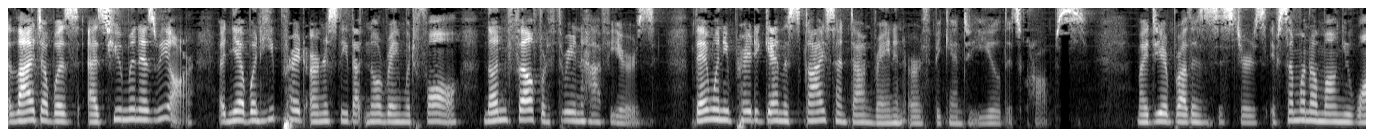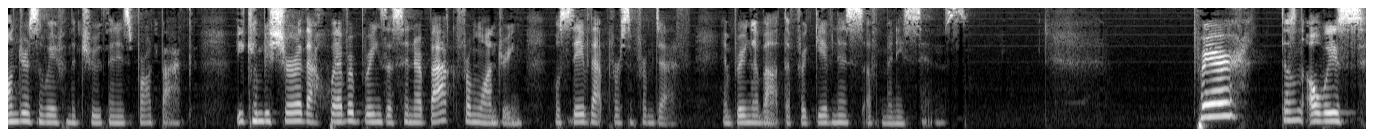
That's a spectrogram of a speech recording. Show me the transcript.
Elijah was as human as we are, and yet when he prayed earnestly that no rain would fall, none fell for three and a half years. Then, when he prayed again, the sky sent down rain, and earth began to yield its crops. My dear brothers and sisters, if someone among you wanders away from the truth and is brought back, you can be sure that whoever brings a sinner back from wandering will save that person from death and bring about the forgiveness of many sins. Prayer doesn't always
